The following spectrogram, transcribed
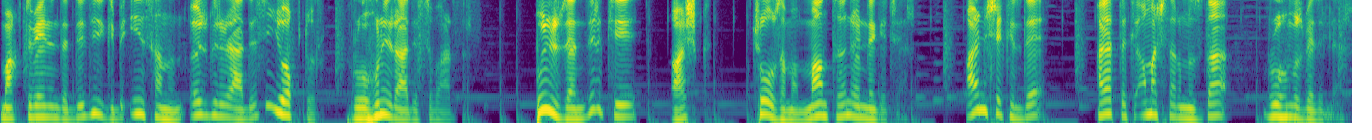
Mark Twain'in de dediği gibi insanın özgür iradesi yoktur. Ruhun iradesi vardır. Bu yüzdendir ki aşk çoğu zaman mantığın önüne geçer. Aynı şekilde hayattaki amaçlarımızda ruhumuz belirler.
